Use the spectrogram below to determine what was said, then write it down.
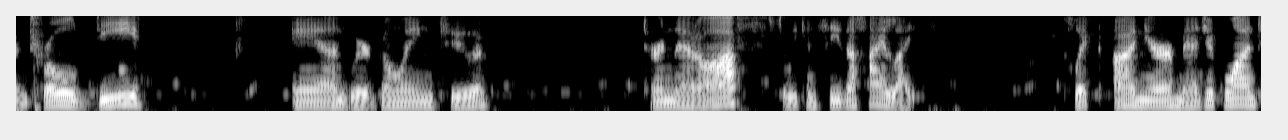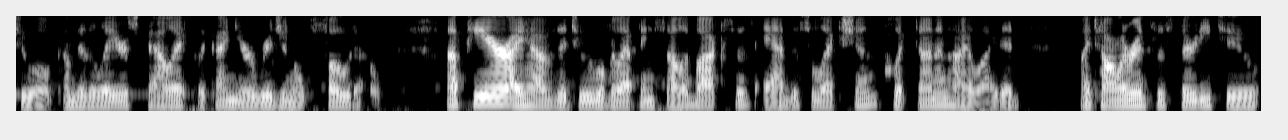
Control D and we're going to turn that off so we can see the highlights. click on your magic wand tool. Come to the layers palette, click on your original photo. Up here I have the two overlapping solid boxes, add the selection, clicked on and highlighted. My tolerance is 32,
